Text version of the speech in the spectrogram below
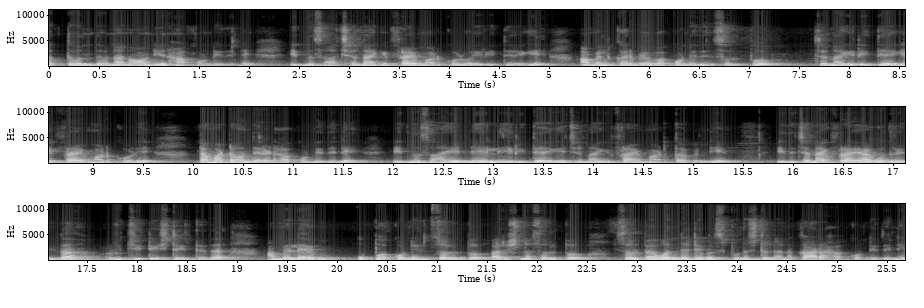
ಮತ್ತೊಂದು ನಾನು ಆನಿಯನ್ ಹಾಕ್ಕೊಂಡಿದ್ದೀನಿ. ಇದನ್ನು ಸಹ ಚೆನ್ನಾಗಿ ಫ್ರೈ ಮಾಡ್ಕೊಳ್ಳುವ ಈ ರೀತಿಯಾಗಿ. ಆಮೇಲೆ ಕರಿಬೇವು ಹಾಕ್ಕೊಂಡಿದ್ದೀನಿ ಸ್ವಲ್ಪ. ಚೆನ್ನಾಗಿ ರೀತಿಯಾಗಿ ಫ್ರೈ ಮಾಡ್ಕೊಳ್ಳಿ. ಟೊಮಾಟೊ ಒಂದೆರಡು ಹಾಕ್ಕೊಂಡಿದ್ದೀನಿ. ಇದನ್ನು ಸಹ ಎಣ್ಣೆಯಲ್ಲಿ ಈ ರೀತಿಯಾಗಿ ಚೆನ್ನಾಗಿ ಫ್ರೈ ಮಾಡ್ತಾ ಬನ್ನಿ. ಇದು ಚೆನ್ನಾಗಿ ಫ್ರೈ ಆಗೋದ್ರಿಂದ ರುಚಿ ಟೇಸ್ಟ್ ಇರ್ತದೆ. ಆಮೇಲೆ ಉಪ್ಪು ಹಾಕ್ಕೊಂಡಿದ್ದೀನಿ, ಸ್ವಲ್ಪ ಅರಿಶಿನ ಸ್ವಲ್ಪ. ಸ್ವಲ್ಪ ಒಂದೇ ಟೇಬಲ್ ಸ್ಪೂನಷ್ಟು ನಾನು ಖಾರ ಹಾಕ್ಕೊಂಡಿದ್ದೀನಿ.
